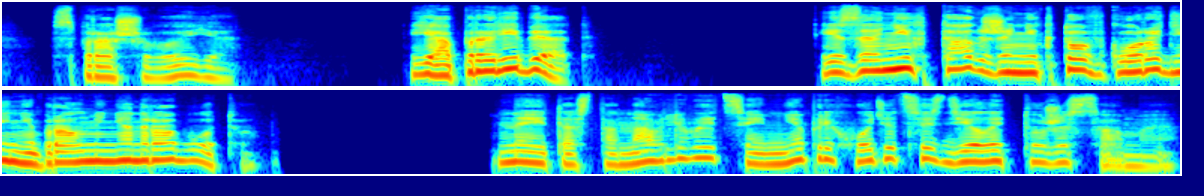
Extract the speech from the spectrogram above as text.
— спрашиваю я. «Я про ребят. Из-за них также никто в городе не брал меня на работу». Нейт останавливается, и мне приходится сделать то же самое.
